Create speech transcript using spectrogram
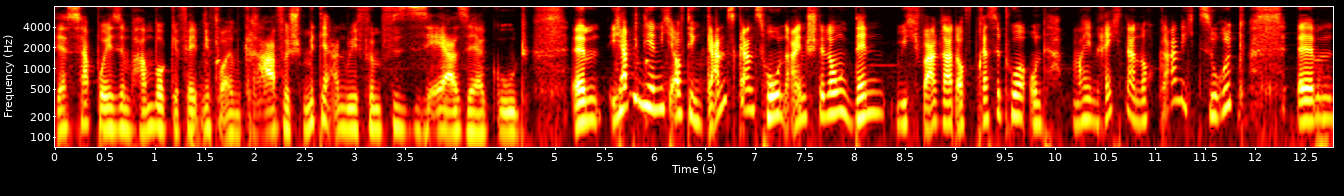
der Subway Sim Hamburg gefällt mir vor allem grafisch mit der Unreal 5 sehr, sehr gut. Ähm, ich habe ihn hier nicht auf den ganz, ganz hohen Einstellungen, denn ich war gerade auf Pressetour und habe meinen Rechner noch gar nicht zurück. Ähm,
